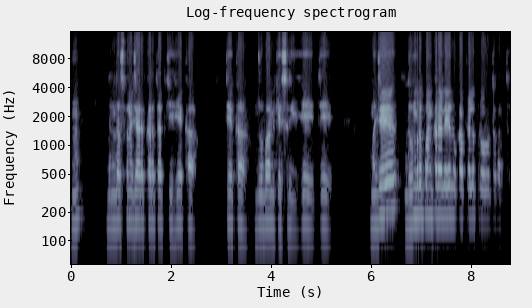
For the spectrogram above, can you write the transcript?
हम्म बिंदासपणे जाहीर करतात की हे खा ते खा जुबान केसरी हे ते. म्हणजे धूम्रपान करायला हे लोक आपल्याला प्रवृत्त करतात.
